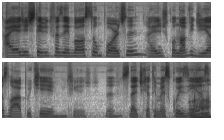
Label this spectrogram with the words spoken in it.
Aí a gente teve que fazer Boston, Portland. Aí a gente ficou nove dias lá, porque, enfim, a gente, né, cidade quer ter mais coisinhas. Aham.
